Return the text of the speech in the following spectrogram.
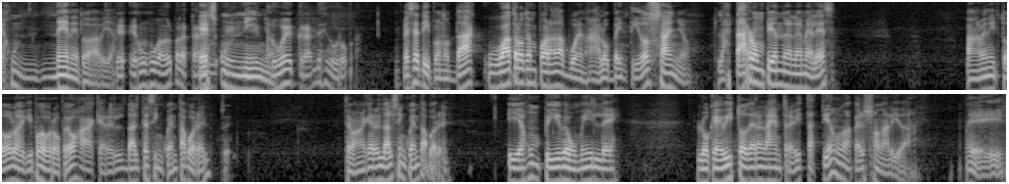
Es un nene todavía. Es, es un jugador para estar Es en, un en- en niño. clubes grandes en Europa. Ese tipo nos da cuatro temporadas buenas. A los 22 años la está rompiendo en el MLS. Van a venir todos los equipos europeos a querer darte 50 por él. Sí. Te van a querer dar 50 por él. Y es un pibe humilde. Lo que he visto de él en las entrevistas, tiene una personalidad. Eh,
